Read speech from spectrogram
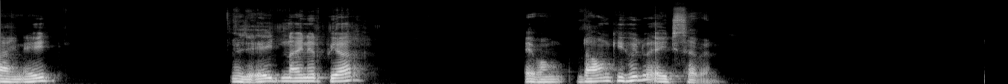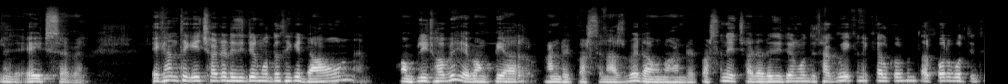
নাইন এইট এই যে এইট নাইনের পেয়ার এবং ডাউন কি হইল? এইট সেভেন এইট সেভেন এখান থেকে এই ছয়টা ডিজিটের মধ্যে থেকে ডাউন কমপ্লিট হবে এবং পেয়ার হান্ড্রেড পার্সেন্ট আসবে ডাউন হান্ড্রেড পার্সেন্ট এই ছয়টা ডিজিটের মধ্যে থাকবে। এখানে খেয়াল করবেন, তার পরবর্তীতে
